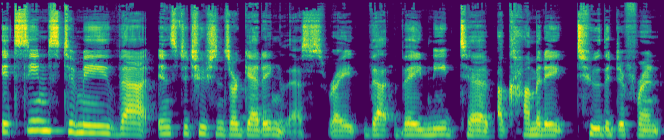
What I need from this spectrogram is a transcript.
it seems to me that institutions are getting this, right? That they need to accommodate to the different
